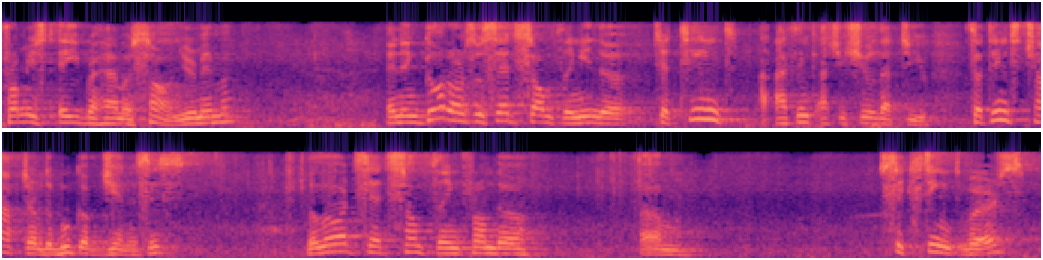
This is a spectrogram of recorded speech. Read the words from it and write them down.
promised Abraham a son. You remember? And then God also said something in the 13th, I think I should show that to you. 13th chapter of the book of Genesis. The Lord said something from the um, 16th verse.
